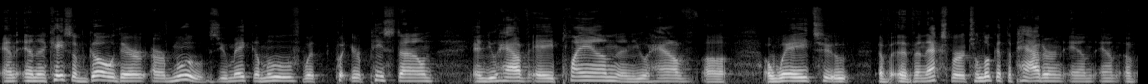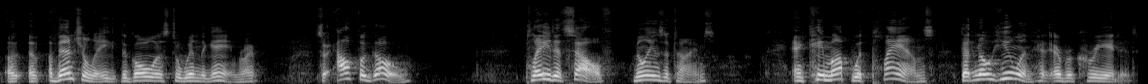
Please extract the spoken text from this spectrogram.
And, and in the case of Go, there are moves. You make a move with put your piece down and you have a plan and you have a, a way to of, of, an expert to look at the pattern and, and eventually the goal is to win the game, right? So AlphaGo played itself millions of times and came up with plans that no human had ever created.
